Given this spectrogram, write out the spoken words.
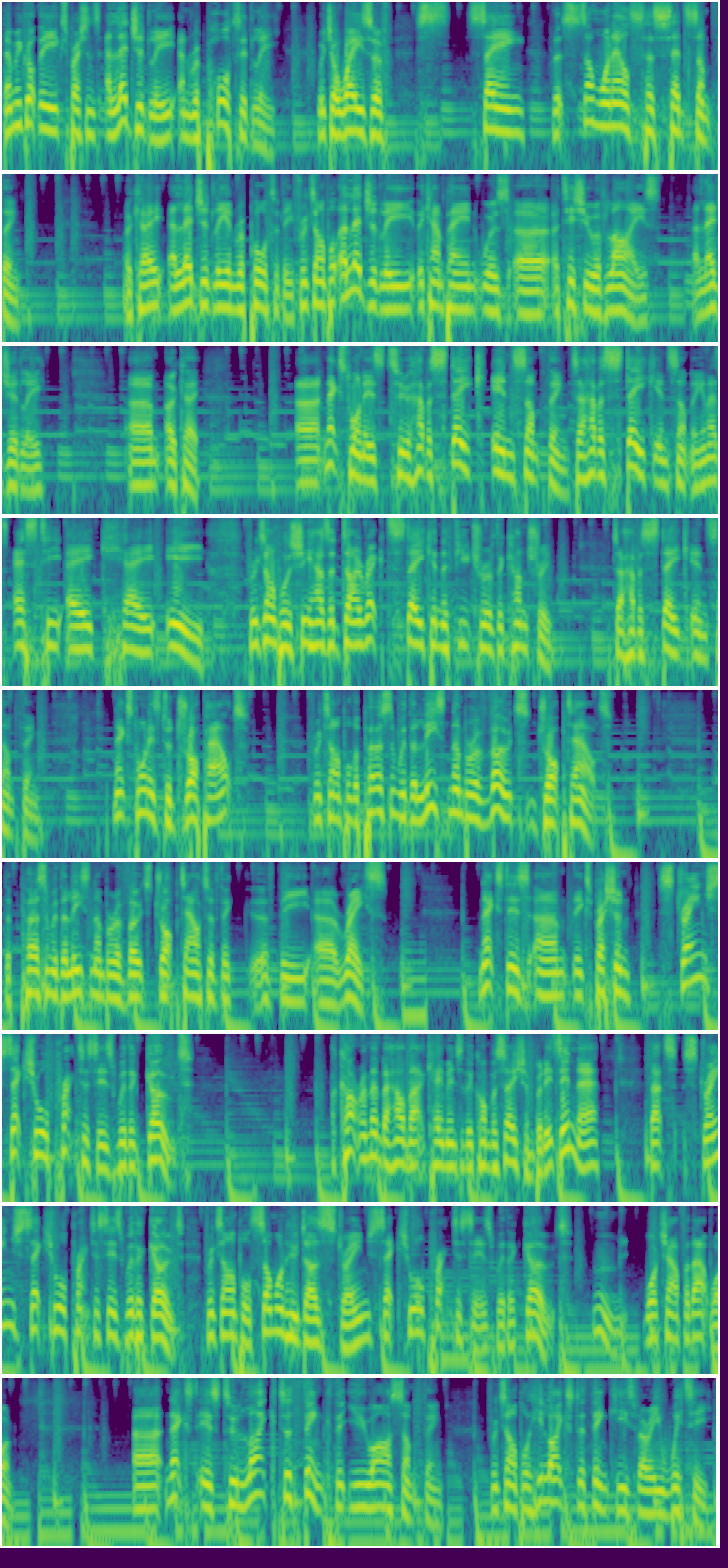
Then we've got the expressions allegedly and reportedly, which are ways of s- saying that someone else has said something. Okay, allegedly and reportedly. For example, allegedly the campaign was uh, a tissue of lies. Allegedly. Um, okay. Uh, next one is to have a stake in something. To have a stake in something, and that's S T A K E. For example, she has a direct stake in the future of the country. To have a stake in something. Next one is to drop out. For example, the person with the least number of votes dropped out. The person with the least number of votes dropped out of the of the uh, race. Next is um, the expression "strange sexual practices with a goat." I can't remember how that came into the conversation, but it's in there. That's strange sexual practices with a goat. For example, someone who does strange sexual practices with a goat. Hmm, watch out for that one. Uh, next is to like to think that you are something. For example, he likes to think he's very witty.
